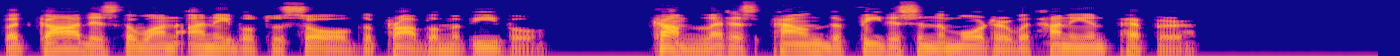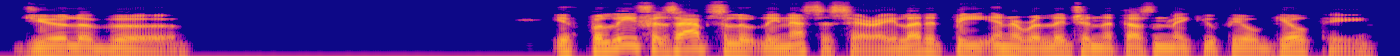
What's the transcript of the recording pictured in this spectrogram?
but God is the one unable to solve the problem of evil. Come, let us pound the fetus in the mortar with honey and pepper. Dieu le veut. If belief is absolutely necessary, let it be in a religion that doesn't make you feel guilty.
